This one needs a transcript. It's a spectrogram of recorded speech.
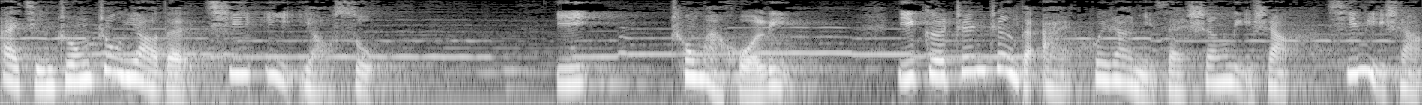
爱情中重要的七亿要素：一，充满活力。一个真正的爱会让你在生理上、心理上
